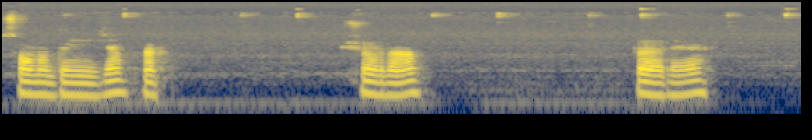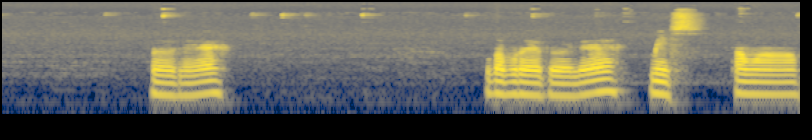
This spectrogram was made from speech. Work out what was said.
Sonra deneyeceğim. Heh. Şuradan. Böyle. Böyle. Bu da buraya böyle. Mis. Tamam.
